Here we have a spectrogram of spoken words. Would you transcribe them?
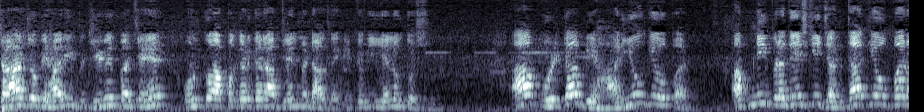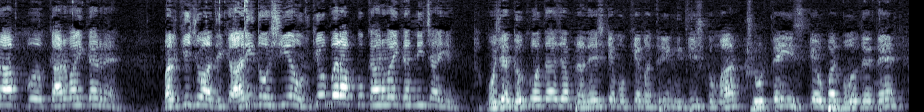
चार जो बिहारी जीवित बचे हैं, उनको आप पकड़कर आप जेल में डाल देंगे, क्योंकि ये लोग दोषी हैं। आप उल्टा बिहारियों के ऊपर, अपनी प्रदेश की जनता के ऊपर आप कार्रवाई कर रहे हैं। बल्कि जो अधिकारी दोषी है, उनके ऊपर आपको कार्रवाई करनी चाहिए। मुझे दुख होता है जब प्रदेश के मुख्यमंत्री नीतीश कुमार छूटते ही इसके ऊपर बोल देते हैं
